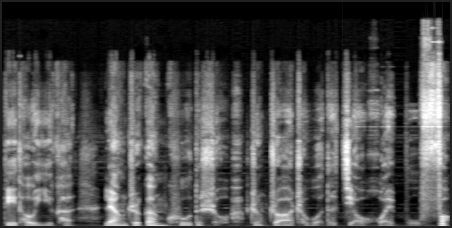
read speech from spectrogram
低头一看，两只干枯的手正抓着我的脚踝不放。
